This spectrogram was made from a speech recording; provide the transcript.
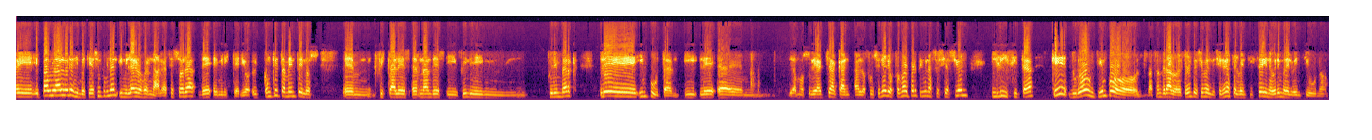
eh, Pablo Álvarez de Investigación Criminal y Milagros Bernal, asesora del Ministerio. Concretamente los Em, fiscales Hernández y Filimberg le imputan y le, em, digamos, le achacan a los funcionarios formar parte de una asociación ilícita que duró un tiempo bastante largo, del 30 de diciembre del 19 hasta el 26 de noviembre del 21.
